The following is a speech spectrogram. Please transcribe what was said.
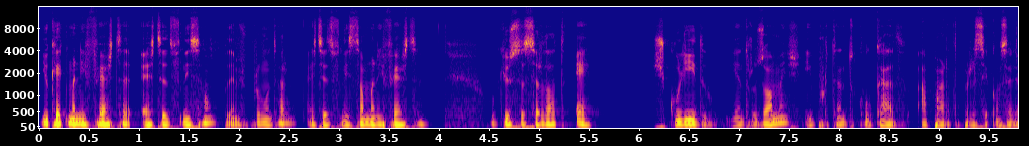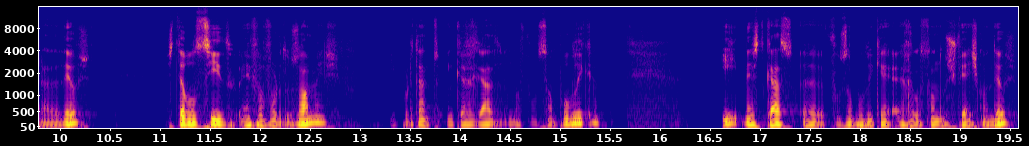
E o que é que manifesta esta definição? Podemos perguntar. Esta definição manifesta o que o sacerdote é, escolhido dentre os homens e, portanto, colocado à parte para ser consagrado a Deus, estabelecido em favor dos homens e, portanto, encarregado de uma função pública e, neste caso, a função pública é a relação dos fiéis com Deus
